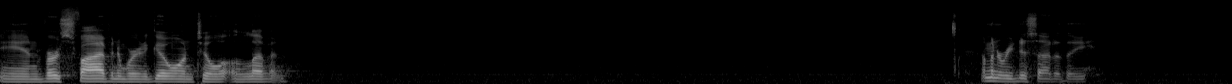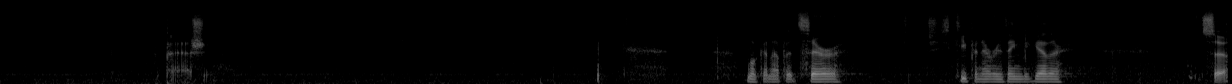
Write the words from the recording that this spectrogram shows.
And verse 5, and we're going to go on till 11. I'm going to read this out of the Passion. looking up at Sarah. She's keeping everything together. So,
